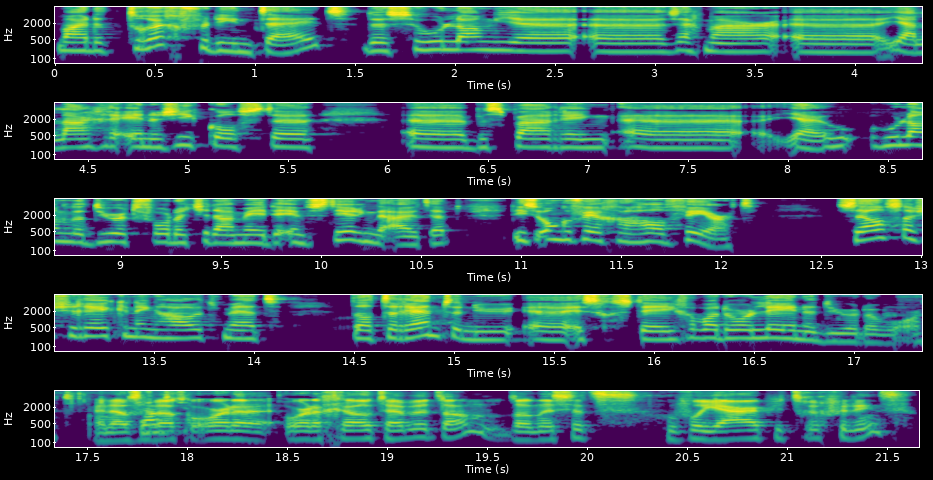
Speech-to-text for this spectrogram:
Maar de terugverdientijd, dus hoe lang je eh, zeg maar ja, lagere energiekosten, besparing, ja, hoe, hoe lang dat duurt voordat je daarmee de investering eruit hebt, die is ongeveer gehalveerd. Zelfs als je rekening houdt met dat de rente nu is gestegen, waardoor lenen duurder wordt. En over Zelfs- welke orde, orde grootte hebben we het dan? Dan is het, hoeveel jaar heb je terugverdiend?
